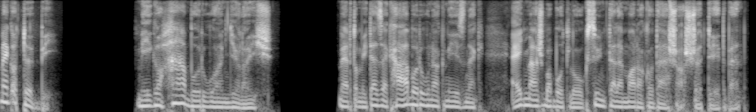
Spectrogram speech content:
meg a többi. Még a háború angyala is. Mert amit ezek háborúnak néznek, egymásba botlók szüntelen marakodása a sötétben.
